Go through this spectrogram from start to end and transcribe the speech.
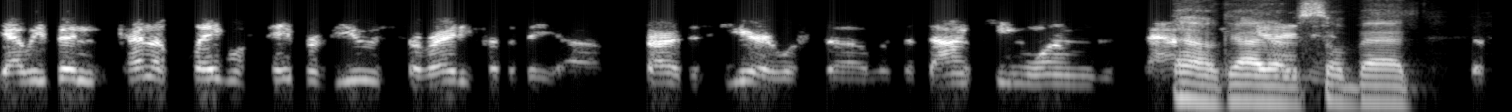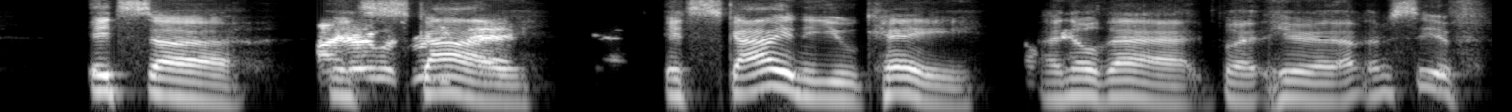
yeah, we've been kind of plagued with pay per views already for the uh, start of this year with the with the Don King one. Oh god, that was so bad. It's uh I heard it it's was really. Sky. It's Sky in the UK. I know that, but here let me see if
